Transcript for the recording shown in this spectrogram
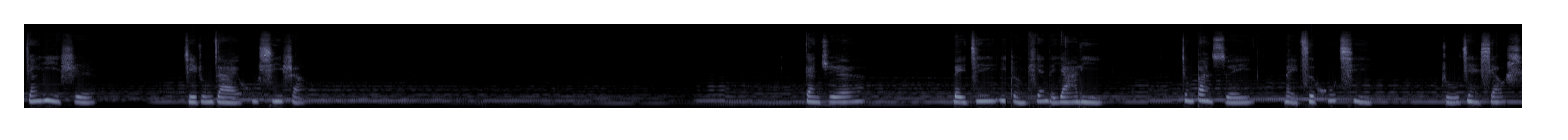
将意识集中在呼吸上，感觉。累积一整天的压力，正伴随每次呼气逐渐消失。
